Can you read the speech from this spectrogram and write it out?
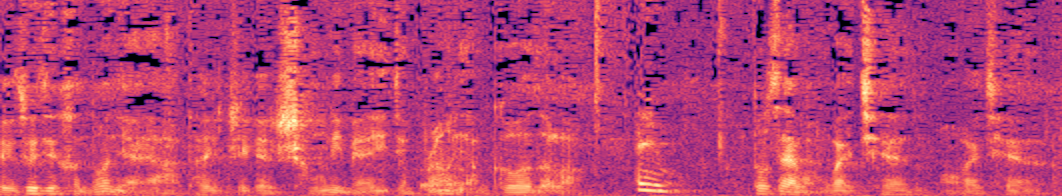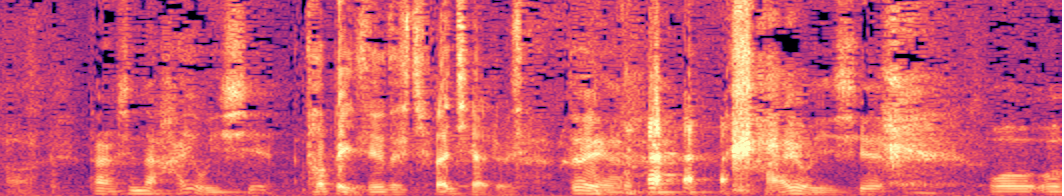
所以最近很多年呀、它这个城里面已经不让养鸽子了，哎呦，都在往外迁，往外迁啊。但是现在还有一些，把北京的全迁出去。对，呀还有一些。我我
